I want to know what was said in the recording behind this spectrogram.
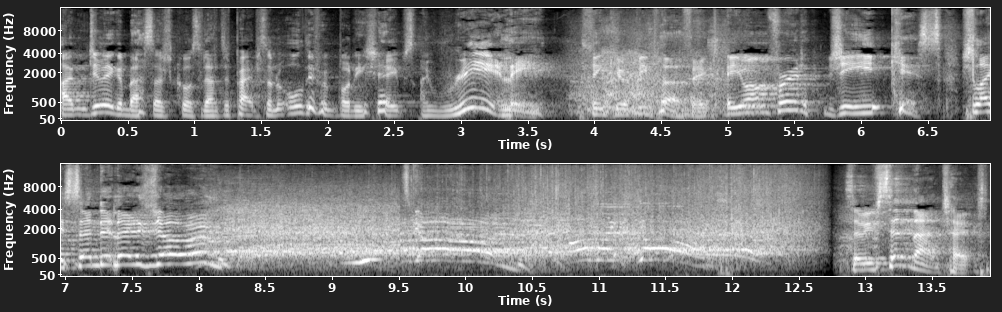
I'm doing a massage course and I have to practice on all different body shapes. I really think it would be perfect. Are you up for it? G kiss. Shall I send it, ladies and gentlemen? It's gone! Oh my god! So we've sent that text,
